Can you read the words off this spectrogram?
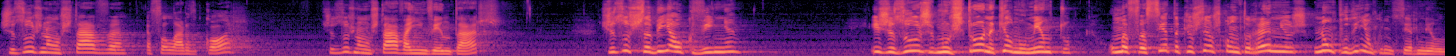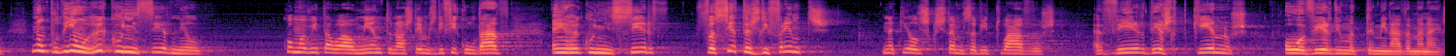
Jesus não estava a falar de cor, Jesus não estava a inventar, Jesus sabia ao que vinha e Jesus mostrou naquele momento uma faceta que os seus conterrâneos não podiam conhecer nele, não podiam reconhecer nele. Como habitualmente nós temos dificuldade em reconhecer facetas diferentes naqueles que estamos habituados a ver desde pequenos ou a ver de uma determinada maneira.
